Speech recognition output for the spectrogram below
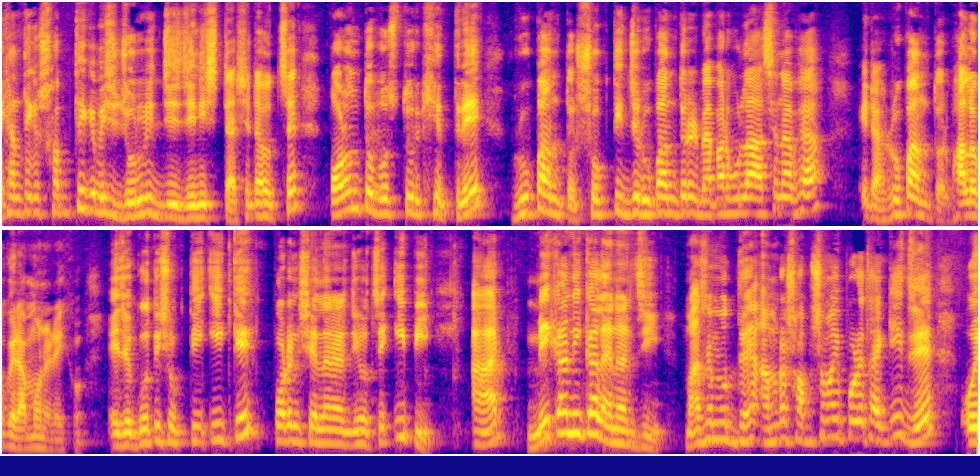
এখান থেকে সব থেকে বেশি জরুরি যে জিনিসটা, সেটা হচ্ছে পরন্ত বস্তুর ক্ষেত্রে রূপান্তর, শক্তির যে রূপান্তরের ব্যাপারগুলো আছে না ভাইয়া? এটা রূপান্তর, ভালো করে মনে রেখো। এই যে গতিশক্তি ই কে পটেনশিয়াল এনার্জি হচ্ছে ইপি আর মেকানিক্যাল এনার্জি মাঝে মধ্যে আমরা সবসময় পড়ে থাকি যে ওই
